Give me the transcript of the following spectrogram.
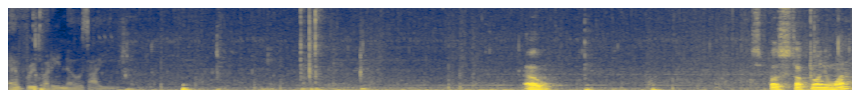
Everybody knows I eat. Oh. Supposed to talk to only one?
